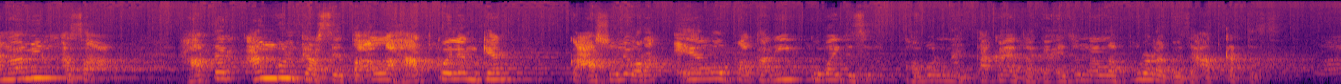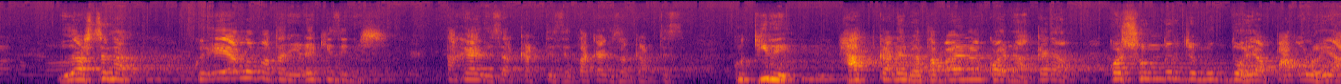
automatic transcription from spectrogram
আনামিল আসার। হাতের আঙ্গুল কাটছে। তো আল্লাহ হাত কইলেন কেন? আসলে ওরা এলো পাতারি কোবাইতেছিল। খবর নাই তাকায় তাকায়। এই জন্য আল্লাহ পুরোটা কইছে হাত কাটতেছে। বুঝে আসছে না? আলো পাতারি এটা কি জিনিস? তাকায় আর কাটতেছে তাকায় আর কাটতেছে। কই, কি রে হাত কাটে ব্যথা পায় না? কয় না কেন? কয় সৌন্দর্য মুগ্ধ হইয়া পাগল হইয়া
